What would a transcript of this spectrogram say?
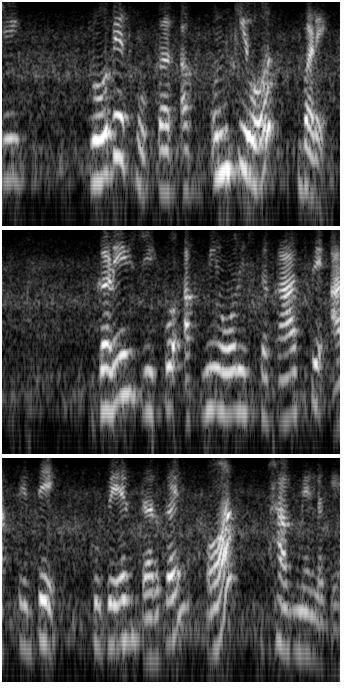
जी क्रोधित होकर अब उनकी ओर बढ़े। गणेश जी को अपनी ओर इस प्रकार से आते देख कुबेर डर गए और भागने लगे।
